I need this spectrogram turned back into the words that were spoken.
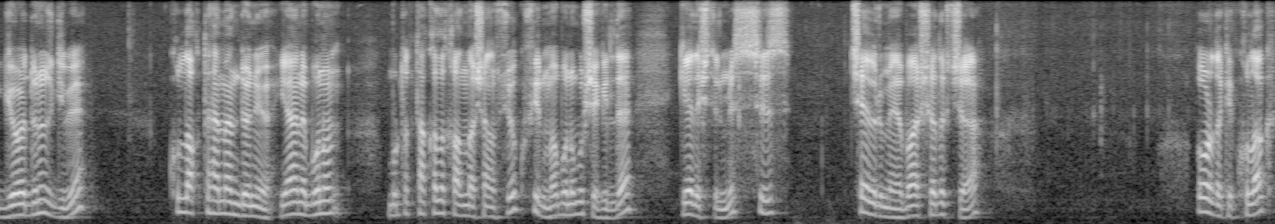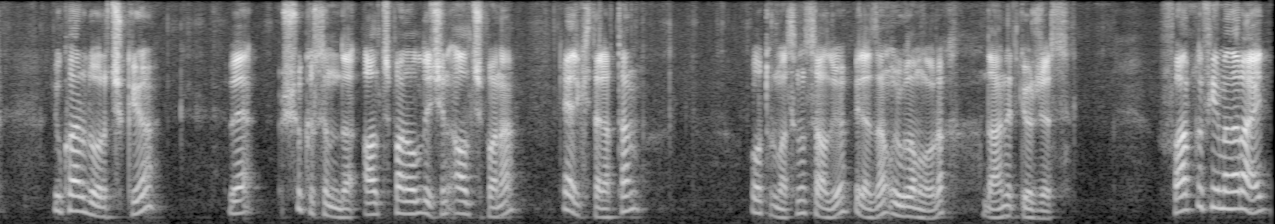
gördüğünüz gibi kulakta hemen dönüyor. Yani bunun burada takılı kalma şansı yok. Firma bunu bu şekilde geliştirmiş. Siz çevirmeye başladıkça oradaki kulak yukarı doğru çıkıyor ve şu kısımda alçıpan olduğu için alçıpana her iki taraftan oturmasını sağlıyor. Birazdan uygulama olarak daha net göreceğiz. Farklı firmalara ait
